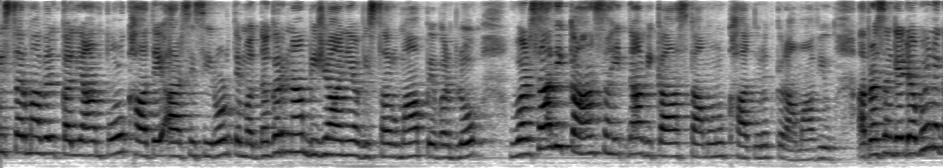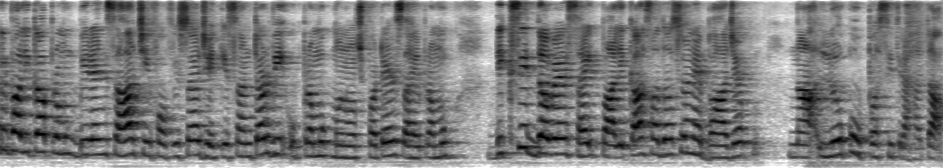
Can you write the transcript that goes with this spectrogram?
વિસ્તારમાં આવેલ કલ્યાણપોળ ખાતે આરસીસી રોડ તેમજ નગરના બીજા અન્ય વિસ્તારોમાં પેવર બ્લોક, વરસાદી કાંસ સહિતના વિકાસ કામોનું ખાતમુહૂર્ત કરવામાં આવ્યું. આ પ્રસંગે ડભોઈ નગરપાલિકા પ્રમુખ બિરેન શાહ, ચીફ ઓફિસર જે કે સંતળવી ઉપપ્રમુખ મનોજ પટેલ, શહેર પ્રમુખ દીક્ષિત દવે સહિત પાલિકા સદસ્યો અને ભાજપના લોકો ઉપસ્થિત રહ્યા હતા.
